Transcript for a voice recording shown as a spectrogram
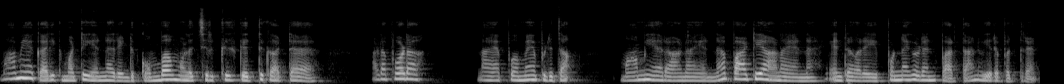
மாமியாக்காரிக்கு மட்டும் என்ன ரெண்டு கொம்பா முளைச்சிருக்கு கெத்து காட்ட. அடப்போடா நான் எப்போவுமே இப்படி தான் மாமியார் ஆனா என்ன பாட்டி ஆனா என்ன என்றவரை புன்னகையுடன் பார்த்தான் வீரபத்ரன்.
